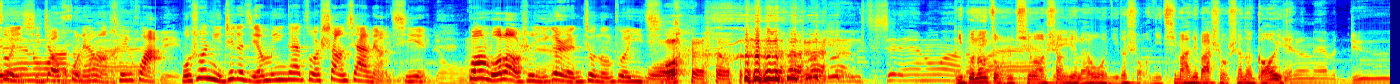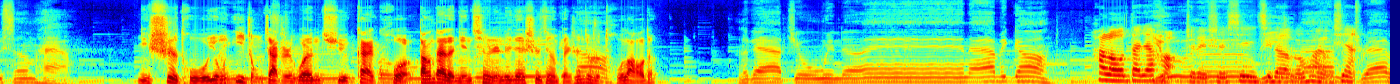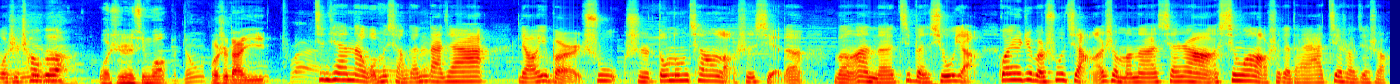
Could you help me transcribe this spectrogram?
做一期叫互联网黑化。我说你这个节目应该做上下两期，光罗老师一个人就能做一期。你不能总是期望上帝来握你的手，你起码得把手伸得高一点。你试图用一种价值观去概括当代的年轻人，这件事情本身就是徒劳的。Hello，大家好，这里是新一期的文化有限，我是超哥，我是星光，我是大一。今天呢，我们想跟大家聊一本书，是东东锵老师写的《文案的基本修养》。关于这本书讲了什么呢？先让星光老师给大家介绍介绍。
